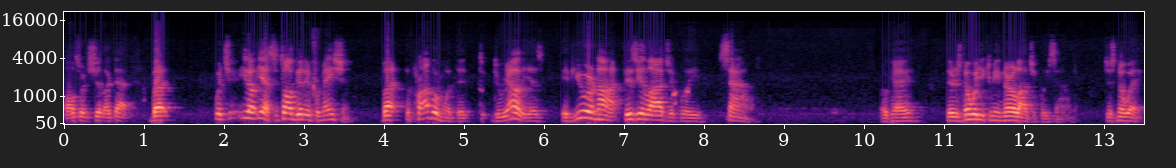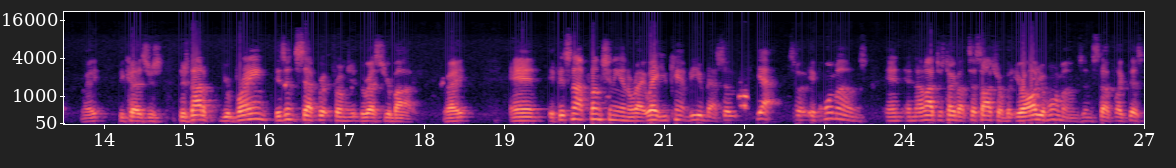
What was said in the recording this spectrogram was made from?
all sorts of shit like that. But which you know yes it's all good information. But the problem with it the reality is if you are not physiologically sound okay there's no way you can be neurologically sound. Just no way right? Because there's there's not a your brain isn't separate from the rest of your body right and if it's not functioning in the right way, you can't be your best. So yeah, so if hormones and, and I'm not just talking about testosterone, but your all your hormones and stuff like this,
